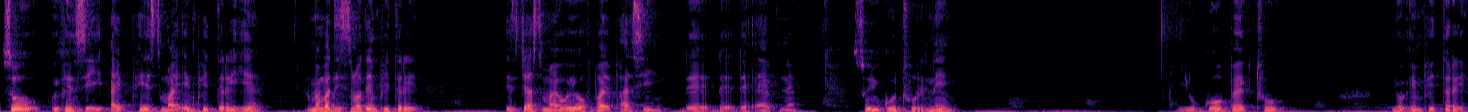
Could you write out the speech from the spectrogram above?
So you can see I paste my mp3 here. Remember this is not mp3 it's just my way of bypassing the the, the app né? so you go to rename you go back to your mp3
